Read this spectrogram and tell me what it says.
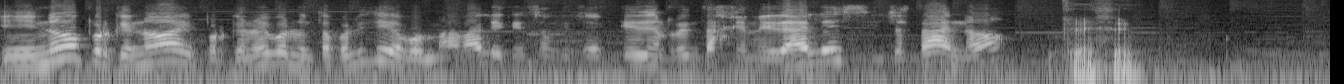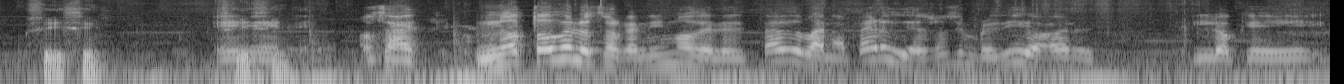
Y no, porque no hay, porque no hay voluntad política, pues más vale que eso que ya quede en rentas generales y ya está, ¿no? Sí, sí. Sí, Eh, sí. O sea, no todos los organismos del Estado van a pérdida. Yo siempre digo, a ver, lo que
